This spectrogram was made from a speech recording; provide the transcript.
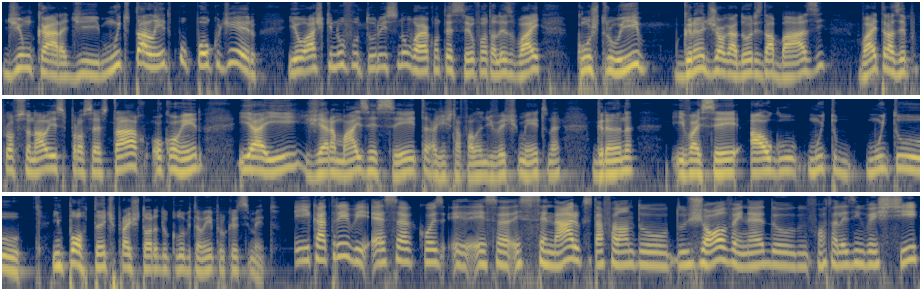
de um cara de muito talento por pouco dinheiro. E eu acho que no futuro isso não vai acontecer. O Fortaleza vai construir grandes jogadores da base, vai trazer para o profissional e esse processo está ocorrendo e aí gera mais receita. A gente está falando de investimento, né? Grana e vai ser algo muito, muito importante para a história do clube também, para o crescimento. E, Catribe, essa coisa, essa, esse cenário que você está falando do, do jovem, né, do, do Fortaleza investir,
